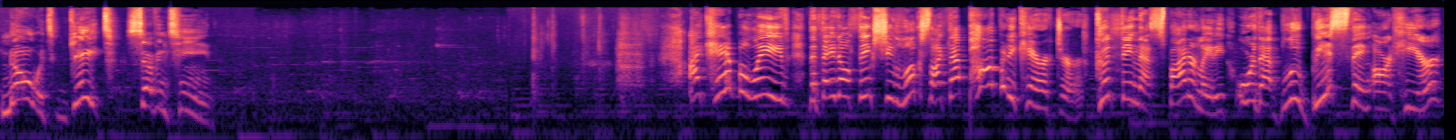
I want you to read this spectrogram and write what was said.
No, it's gate 17. I can't believe that they don't think she looks like that Poppity character. Good thing that Spider Lady or that Blue Beast thing aren't here.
